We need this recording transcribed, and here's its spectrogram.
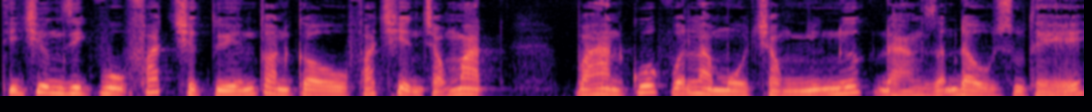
thị trường dịch vụ phát trực tuyến toàn cầu phát triển chóng mặt và Hàn Quốc vẫn là một trong những nước đang dẫn đầu xu thế.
